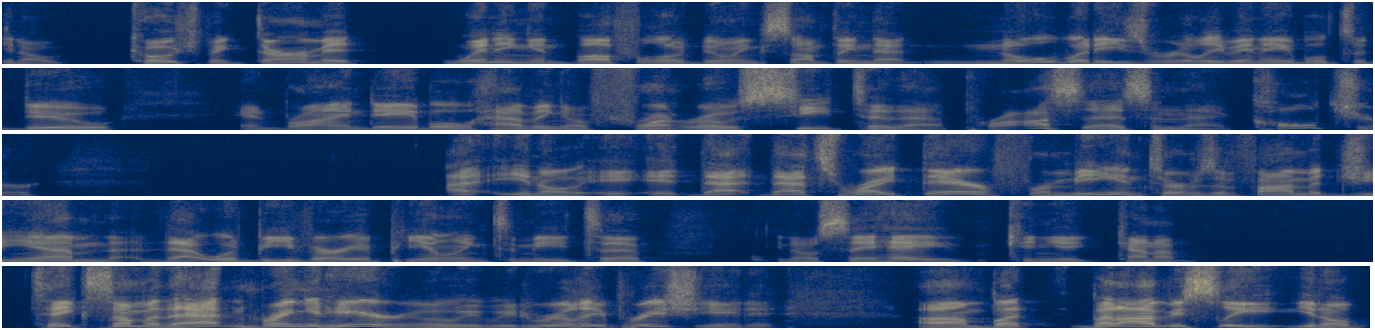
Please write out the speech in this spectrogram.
you know, Coach McDermott winning in Buffalo, doing something that nobody's really been able to do and Brian Daboll having a front row seat to that process and that culture. I, you know, it, it, that that's right there for me in terms of if I'm a GM, that, that would be very appealing to me to, you know, say, hey, can you kind of take some of that and bring it here? We, would really appreciate it. Um, but but obviously, you know,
